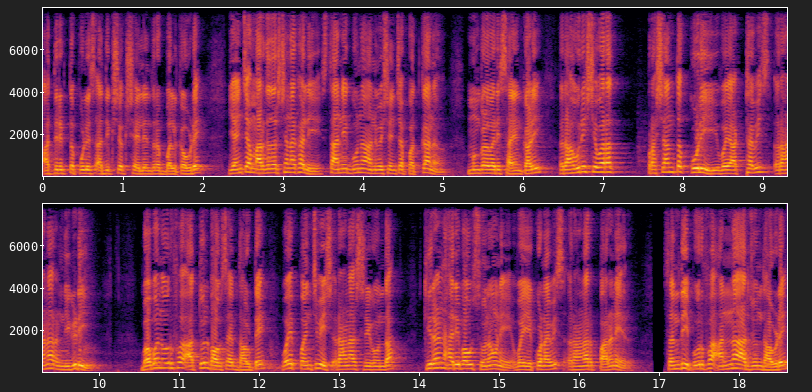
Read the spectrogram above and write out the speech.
अतिरिक्त पोलीस अधीक्षक शैलेंद्र बलकवडे यांच्या मार्गदर्शनाखाली स्थानिक गुन्हा अन्वेषणच्या पथकानं मंगळवारी सायंकाळी राहुरी शिवारात प्रशांत कोळी वय अठ्ठावीस राहणार निगडी बबन उर्फ अतुल भाऊसाहेब धावटे वय पंचवीस राहणार श्रीगोंदा किरण हरिभाऊ सोनवणे वय एकोणावीस राहणार पारनेर संदीप उर्फ अण्णा अर्जुन धावडे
